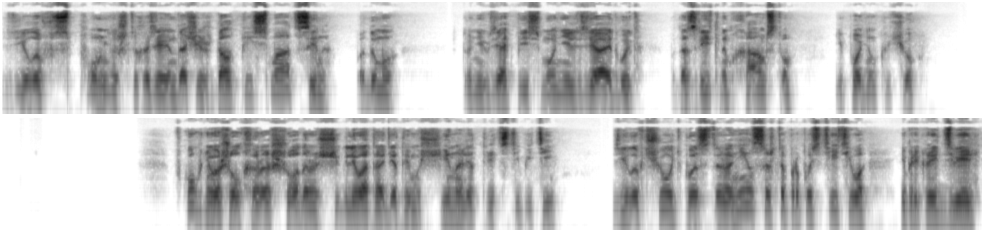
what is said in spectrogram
Зилов вспомнил, что хозяин дачи ждал письма от сына. Подумал — что не взять письмо нельзя, это будет подозрительным хамством, и поднял крючок. В кухню вошел хорошо, даже щеголевато одетый мужчина лет тридцати пяти. Зилов чуть посторонился, чтобы пропустить его и прикрыть дверь,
